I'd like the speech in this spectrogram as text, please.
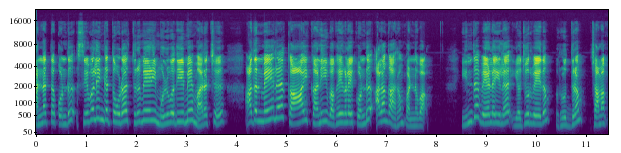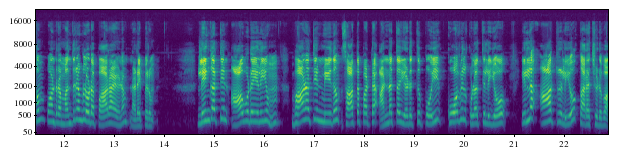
அன்னத்தை கொண்டு சிவலிங்கத்தோட திருமேனி முழுவதையுமே மறைச்சு அதன் மேலே காய் கனி வகைகளை கொண்டு அலங்காரம் பண்ணுவா. இந்த வேளையில் யஜுர்வேதம் ருத்ரம் சமக்கம் போன்ற மந்திரங்களோட பாராயணம் நடைபெறும். லிங்கத்தின் ஆவுடையிலையும் பானத்தின் மீதும் சாத்தப்பட்ட அன்னத்தை எடுத்து போய் கோவில் குளத்திலேயோ இல்லை ஆற்றுலையோ கரைச்சிடுவா.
